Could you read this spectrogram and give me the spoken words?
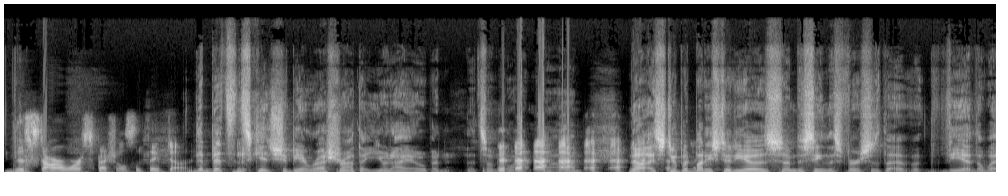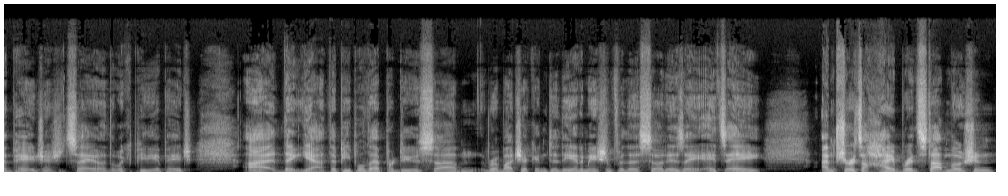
the Star Wars specials that they've done. The bits and skits should be a restaurant that you and I open at some point. um, no, Stoopid Buddy Stoodios. I'm just seeing this versus the via the web page, I should say, or the Wikipedia page. Uh, the yeah, the people that produce um, Robot Chicken did the animation for this, so it is a it's a I'm sure it's a hybrid stop motion,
